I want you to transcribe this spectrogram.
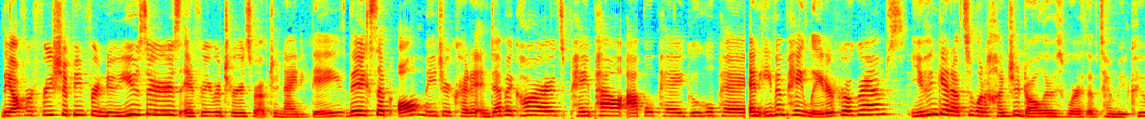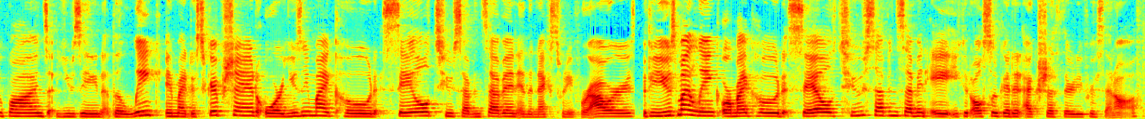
They offer free shipping for new users and free returns for up to 90 days. They accept all major credit and debit cards, PayPal, Apple Pay, Google Pay, and even pay later programs. You can get up to $100 worth of Temu coupons using the link in my description or using my code SALE277 in the next 24 hours. If you use my link or my code SALE 2778 you could also get an extra 30% off.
